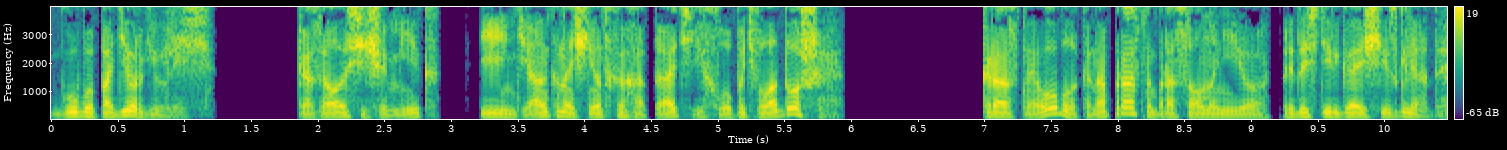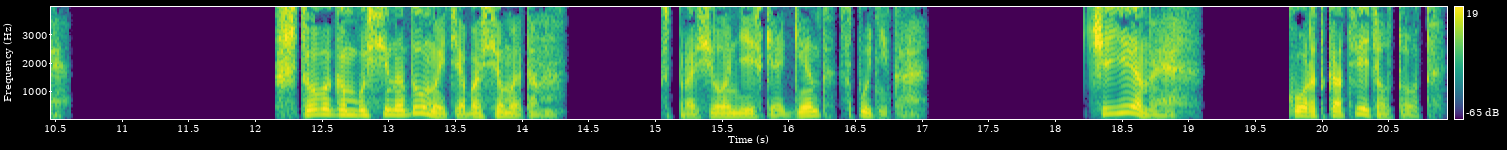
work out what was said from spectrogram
губы подергивались. Казалось, еще миг, и индианка начнет хохотать и хлопать в ладоши. Красное облако напрасно бросал на нее предостерегающие взгляды. «Что вы, Гамбусина, думаете обо всем этом?» — спросил индейский агент спутника. «Чиены», — коротко ответил тот,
